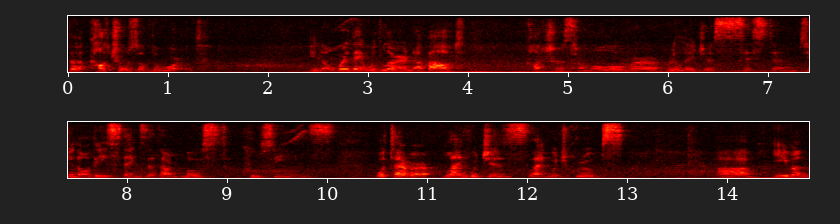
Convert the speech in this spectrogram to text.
the cultures of the world, you know, where they would learn about cultures from all over, religious systems, you know, these things that are most cuisines, whatever, languages, language groups. Uh, even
